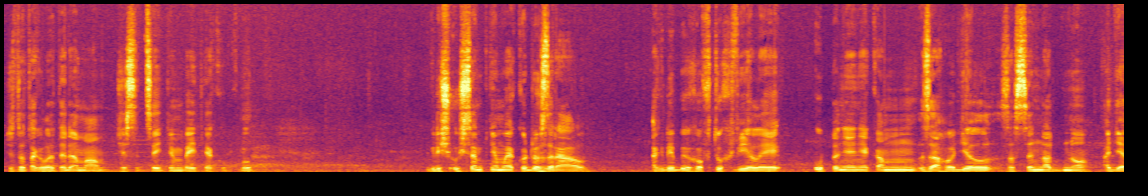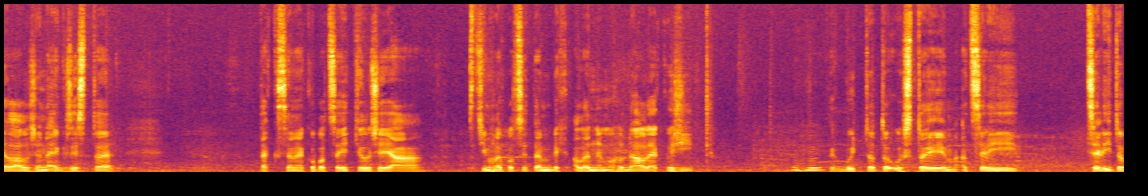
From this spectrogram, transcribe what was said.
že to takhle teda mám, že se cítím být jako kluk, když už jsem k němu jako dozrál a kdybych ho v tu chvíli úplně někam zahodil zase na dno a dělal, že neexistuje, tak jsem jako pocítil, že já s tímhle pocitem bych ale nemohl dál jako žít. Mm-hmm. Tak buď toto ustojím a celý, celý to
